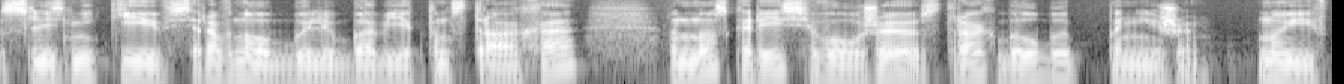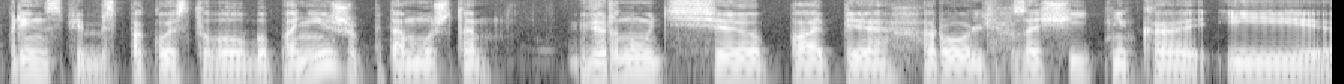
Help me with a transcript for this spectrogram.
слизняки все равно были бы объектом страха, но, скорее всего, уже страх был бы пониже. Ну и, в принципе, беспокойство было бы пониже, потому что вернуть э, папе роль защитника и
